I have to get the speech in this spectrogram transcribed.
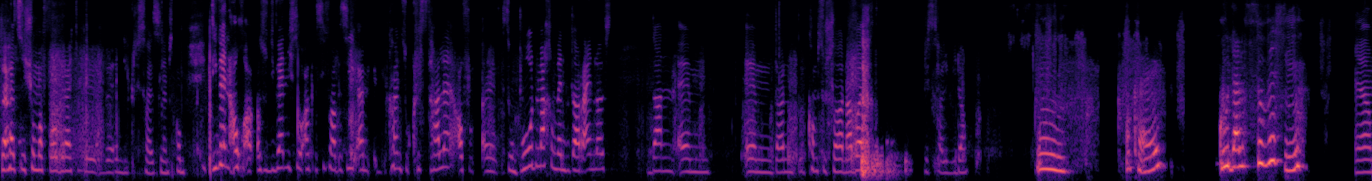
Dann hat sich schon mal vorbereitet, we- wenn die Kristallslimes kommen. Die werden auch, also die werden nicht so aggressiv, aber sie ähm, können so Kristalle auf äh, so einen Boden machen, wenn du da reinläufst, dann, ähm, ähm, dann bekommst du Schaden. Aber Kristalle wieder. Hm. Okay. Gut, alles zu wissen. Ja,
